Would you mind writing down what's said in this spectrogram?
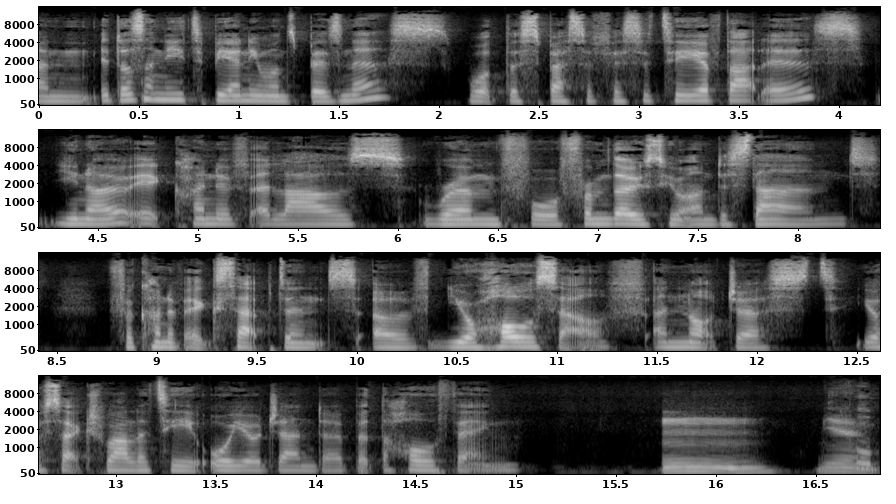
and it doesn't need to be anyone's business what the specificity of that is you know it kind of allows room for from those who understand for kind of acceptance of your whole self and not just your sexuality or your gender but the whole thing Mm, yeah. or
